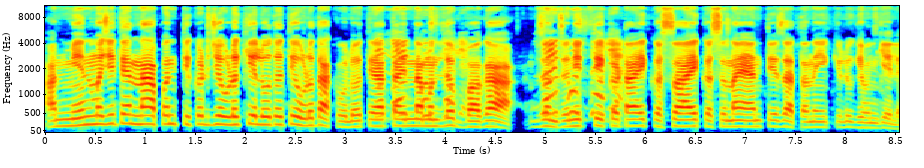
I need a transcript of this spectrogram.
आणि मेन म्हणजे त्यांना आपण तिकट जेवढं केलं होतं तेवढं दाखवलं. त्या ताईंना खुश म्हणलं झाल्या. बघा खुश झाल्या. तिखट आहे कसं आहे कसं नाही आणि ते जाताना एक किलो घेऊन गेले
